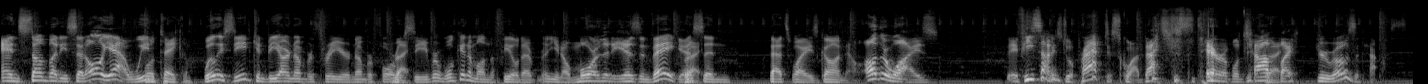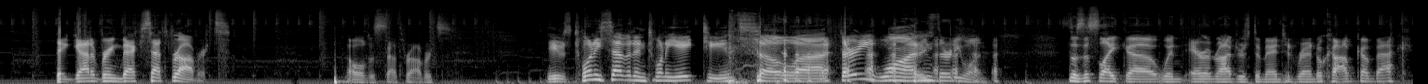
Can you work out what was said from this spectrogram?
And somebody said, "Oh yeah, we We'll take him. Willie Snead can be our number three or number four Right. receiver. We'll get him on the field, every, you know, more than he is in Vegas, Right. and that's why he's gone now. Otherwise, if he signs to a practice squad, that's just a terrible job Right. by Drew Rosenhaus. They got to bring back Seth Roberts. How old is Seth Roberts? He was 27 in 2018, so uh, 31. He's 31. So is this like uh, when Aaron Rodgers demanded Randall Cobb come back?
